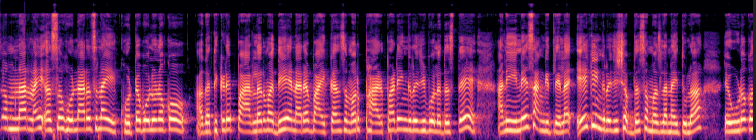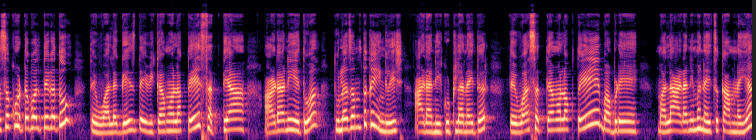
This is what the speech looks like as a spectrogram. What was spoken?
जमणार नाही असं होणारच नाही. खोटं बोलू नको. अगं तिकडे पार्लरमध्ये येणाऱ्या बायकांसमोर फाडफाड इंग्रजी बोलत असते आणि हिने सांगितलेला एक इंग्रजी शब्द समजला नाही तुला. एवढं कसं खोटं बोलते का तू? तेव्हा लगेच देविका मला लागते सत्या अडाणी येतो तुला जमतं का इंग्लिश? अडाणी कुठला नाही तर? तेव्हा सत्या मला लागते बाबडे मला अडाणी म्हणायचं काम नाही आहे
